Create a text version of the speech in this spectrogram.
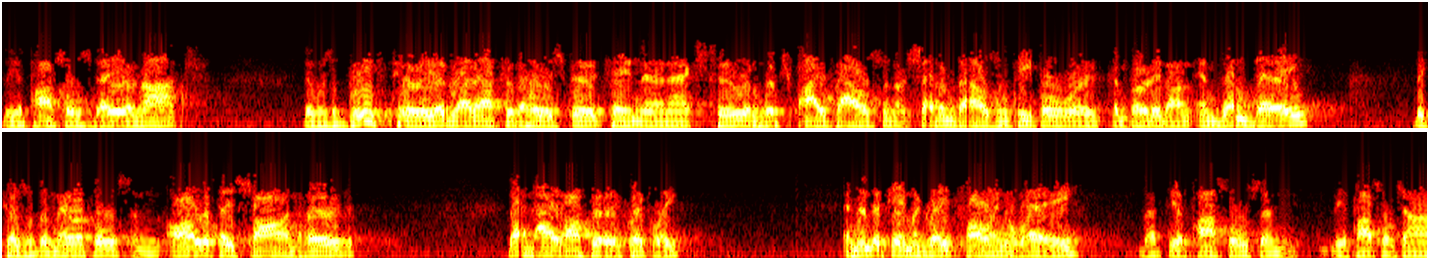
the apostles' day or not. There was a brief period right after the Holy Spirit came there in Acts 2 in which 5,000 or 7,000 people were converted on in one day because of the miracles and all that they saw and heard. That died off very quickly. And then there came a great falling away that the apostles and the apostle John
